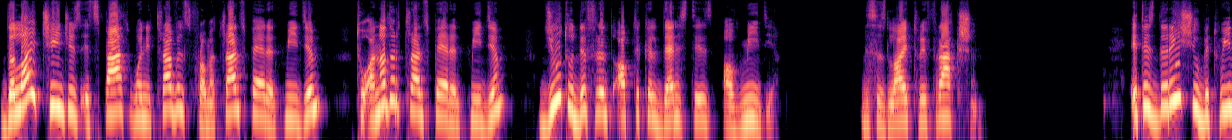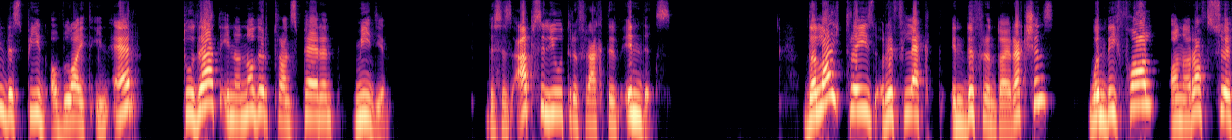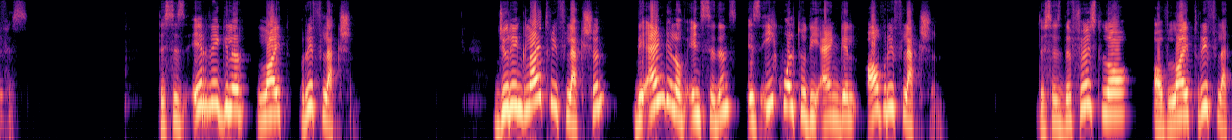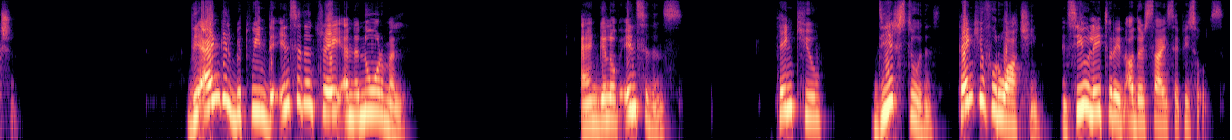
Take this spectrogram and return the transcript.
The light changes its path when it travels from a transparent medium to another transparent medium due to different optical densities of media. This is light refraction. It is the ratio between the speed of light in air to that in another transparent medium. This is absolute refractive index. The light rays reflect in different directions when they fall on a rough surface. This is irregular light reflection. During light reflection, the angle of incidence is equal to the angle of reflection. This is the first law of light reflection. The angle between the incident ray and the normal. Angle of incidence. Thank you. Dear students, thank you for watching and see you later in other science episodes.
